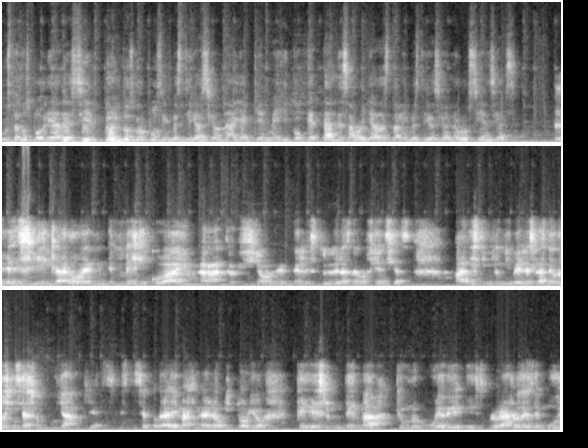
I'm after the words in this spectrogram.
¿usted nos podría decir cuántos grupos de investigación hay aquí en México? ¿Qué tan desarrollada está la investigación en neurociencias? Eh, sí, claro, en, en, México hay una gran tradición en el estudio de las neurociencias a distintos niveles. Las neurociencias son muy amplias, este, se podrá imaginar el auditorio que es un tema que uno puede explorarlo desde muy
